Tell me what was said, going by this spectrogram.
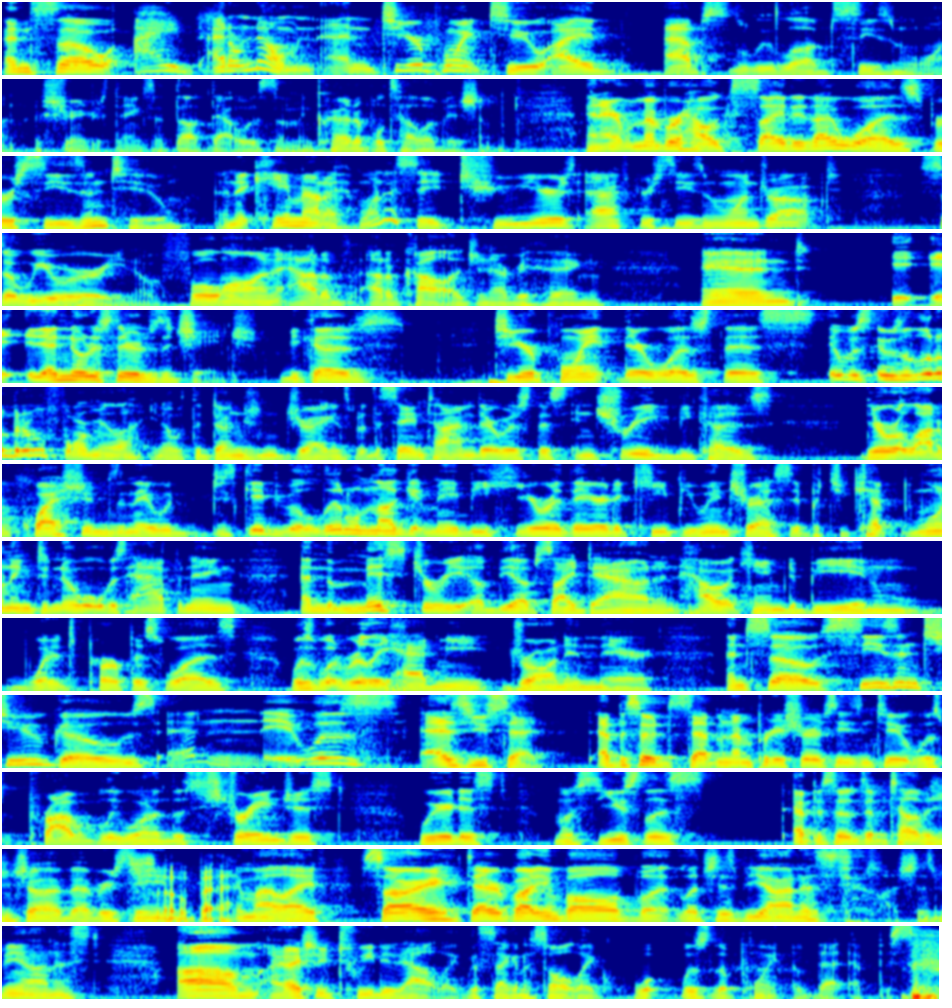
And so I I don't know. And to your point too, I absolutely loved season one of Stranger Things. I thought that was some incredible television. And I remember how excited I was for season two. And it came out, I want to say, two years after season one dropped. So we were, you know, full on out of out of college and everything. And it, it, I noticed there was a change because, to your point, there was this. It was it was a little bit of a formula, you know, with the Dungeons and Dragons, but at the same time, there was this intrigue because there were a lot of questions and they would just give you a little nugget maybe here or there to keep you interested but you kept wanting to know what was happening and the mystery of the upside down and how it came to be and what its purpose was was what really had me drawn in there and so season two goes and it was as you said episode seven, I'm pretty sure of season two, was probably one of the strangest, weirdest, most useless episodes of a television show I've ever seen So in my life. Sorry to everybody involved, but let's just be honest. Let's just be honest. Um, I actually tweeted out like the second assault, like what was the point of that episode?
